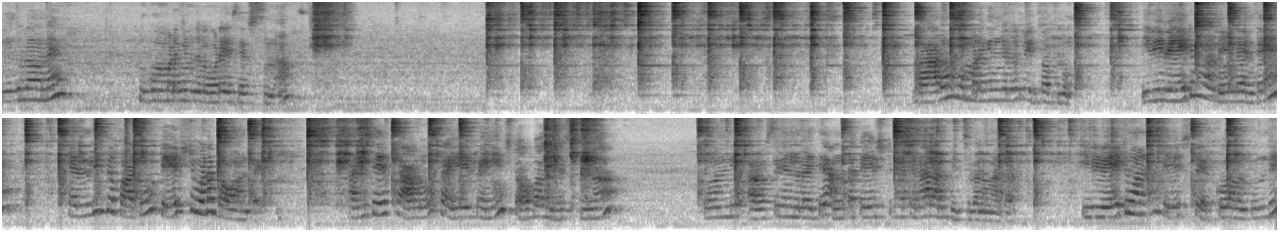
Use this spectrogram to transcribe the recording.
ఇందులోనే గుమ్మడి గింజలు కూడా వేసేస్తున్నా. బాదం గుమ్మడి గింజలు పిప్పట్లు ఇవి వేయటం వల్ల ఏంటంటే హెల్దీతో పాటు టేస్ట్ కూడా బాగుంటాయి. అంతే చాలు ఫ్రై అయిపోయినాయి స్టవ్ ఆన్ చేసుకున్నా ఓన్లీ అవసర గింజలు అయితే అంత టేస్ట్గా తినాలనిపించదు అనమాట ఇవి వేయటం వల్ల టేస్ట్ ఎక్కువ ఉంటుంది.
